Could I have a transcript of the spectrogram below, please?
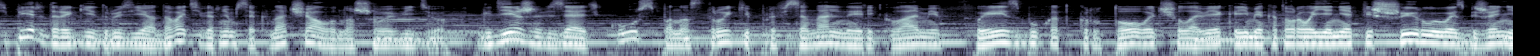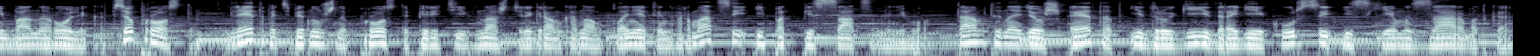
Теперь, дорогие друзья, давайте вернемся к началу нашего видео. Где же взять курс по настройке профессиональной рекламе в Facebook от крутого человека, имя которого я не афиширую во избежании бана ролика? Все просто. Для этого тебе нужно просто перейти в наш телеграм-канал Планета Информации и подписаться на него. Там ты найдешь этот и другие дорогие курсы и схемы заработка.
